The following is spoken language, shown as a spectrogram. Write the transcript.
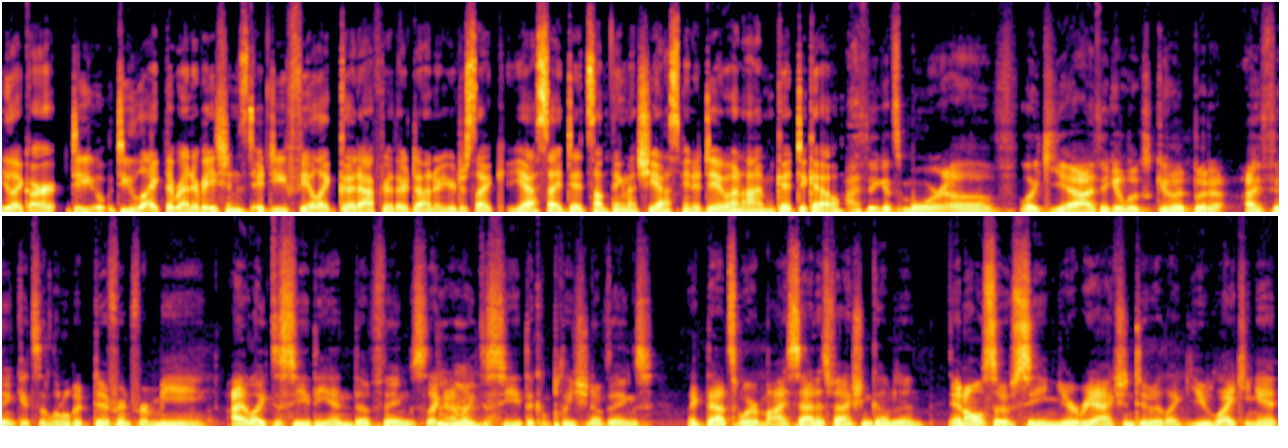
You like art? Do you do you like the renovations? Do you feel like good after they're done or you're just like, "Yes, I did something that she asked me to do and I'm good to go." I think it's more of like, yeah, I think it looks good, but I think it's a little bit different for me. I like to see the end of things. Like I like to see the completion of things. Like that's where my satisfaction comes in, and also seeing your reaction to it, like you liking it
